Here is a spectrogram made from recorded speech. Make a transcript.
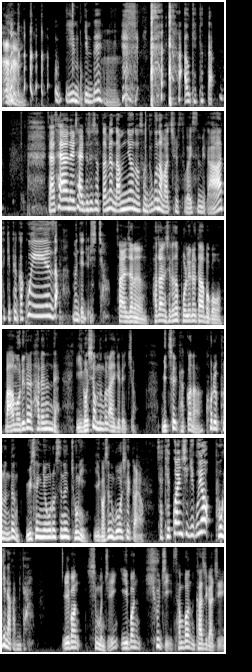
웃긴 웃긴데. 아우 개켰다. 자 사연을 잘 들으셨다면 남녀노소 누구나 맞힐 수가 있습니다. 듣기평가 퀴즈 문제 주시죠. 사연자는 화장실에서 볼일을 다 보고 마무리를 하려는데 이것이 없는 걸 알게 됐죠. 밑을 닦거나 코를 푸는 등 위생용으로 쓰는 종이 이것은 무엇일까요? 자 객관식이고요. 보기 나갑니다. 1번 신문지, 2번 휴지, 3번 가지가지.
